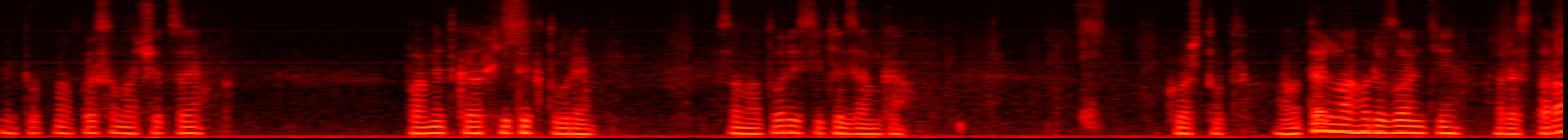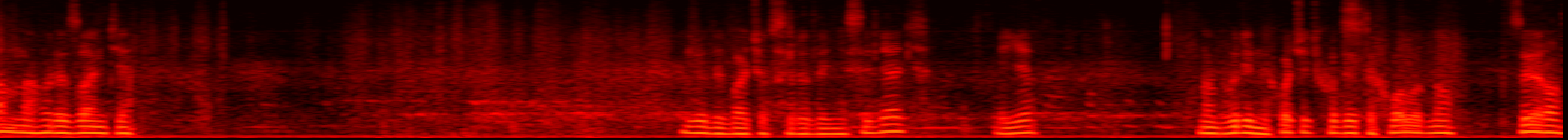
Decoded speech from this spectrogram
І тут написано, що це пам'ятка архітектури. Санаторій Світязянка. Також тут готель на горизонті, ресторан на горизонті. Люди бачу всередині сидять. Є. На дворі не хочуть ходити, холодно, сиро.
